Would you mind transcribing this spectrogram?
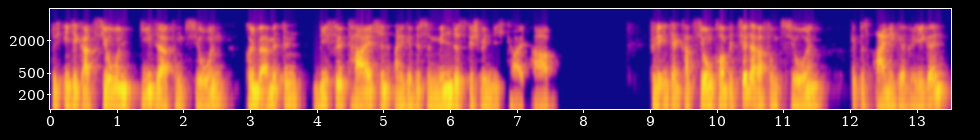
Durch Integration dieser Funktion können wir ermitteln, wie viele Teilchen eine gewisse Mindestgeschwindigkeit haben. Für die Integration komplizierterer Funktionen gibt es einige Regeln.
